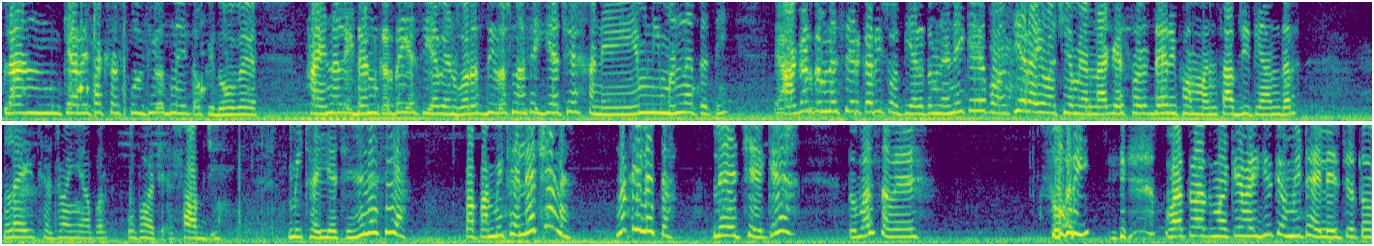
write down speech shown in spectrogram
પ્લાન ક્યારે સક્સેસફુલ થયો જ નહીં તો કીધું હવે ફાઇનલી ડન કરી દઈએ. હવે વરસ દિવસના થઈ ગયા છે અને એમની મન્નત હતી. એ આગળ તમને શેર કરીશું અત્યારે. તમને નહીં કહીએ, પણ અત્યારે આવ્યા છીએ અમે નાગેશ્વર ડેરી ફાર્મમાં સાબજી ત્યાં અંદર. લઈ છે, જો અહીંયા પર ઊભા છે સાબજી. મીઠાઈ લે છે. હે ને સિયા પાપા મીઠાઈ લે છે ને? નથી લેતા? લે છે કે? તો બસ હવે સોરી વાત વાતમાં કહેવાય ગયું કે મીઠાઈ લે છે. તો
